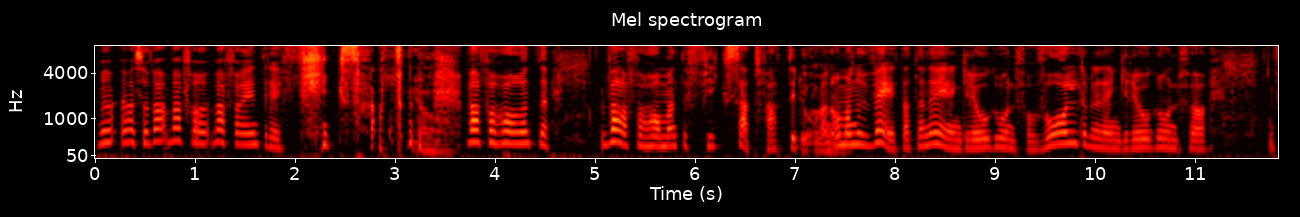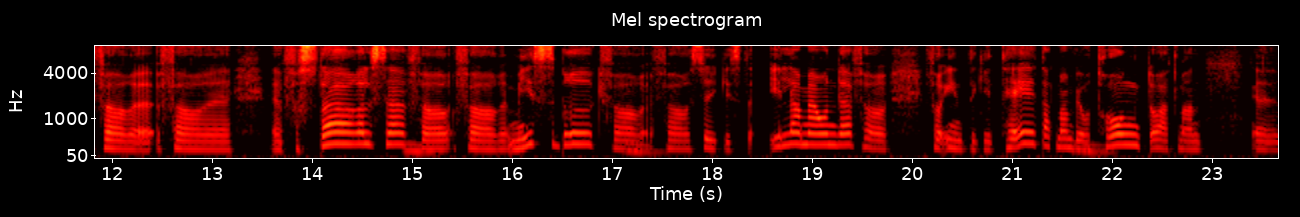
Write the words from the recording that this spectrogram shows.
men alltså, var, varför, varför är inte det fixat? Ja. Varför har, inte, varför har man inte fixat fattigdomen? Ja. Om man nu vet att den är en grogrund för våld, den är en grogrund för för, för eh, förstörelse, Mm. för, för missbruk, för, för psykiskt illamående, för, för integritet, att man bor Mm. trångt och att man eh,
